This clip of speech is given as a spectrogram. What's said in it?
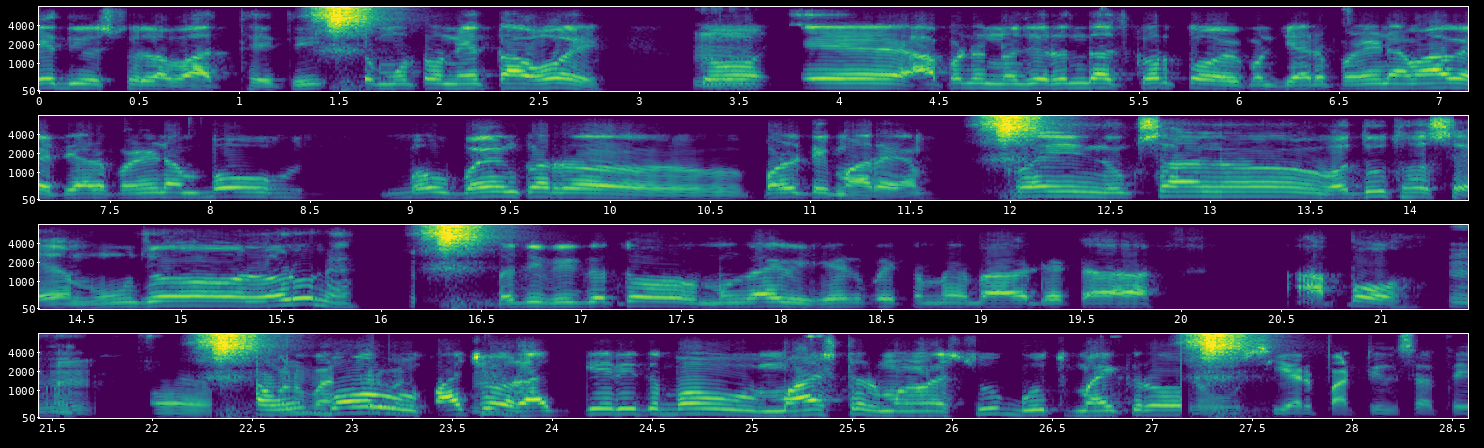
બે દિવસ પહેલા વાત થઈ હતી. તો મોટો નેતા હોય તો. એ આપણને નજરઅંદાજ કરતો હોય પણ જ્યારે પરિણામ આવે ત્યારે પરિણામ બહુ બહુ ભયંકર પલટી મારે એમ. કઈ નુકસાન વધુ થશે એમ. હું જો લડું ને બધી વિગતો મંગાવી છે કે ભાઈ તમે બાયોડેટા આપો. હું બહુ પાછો રાજકીય રીતે બહુ માસ્ટર માણસ છું બુથ માઇક્રો. સીઆર પાટીલ સાથે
